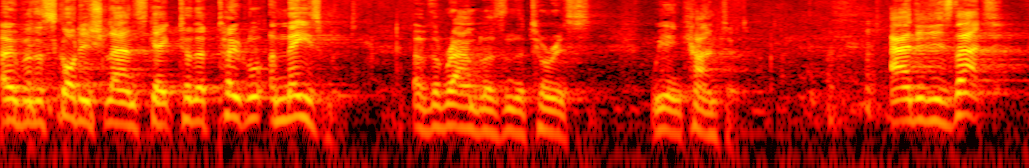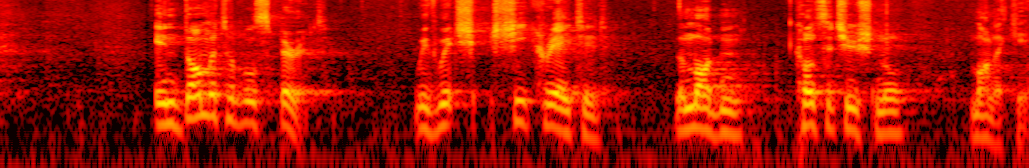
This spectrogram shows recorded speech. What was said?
over the Scottish landscape to the total amazement of the ramblers and the tourists we encountered. And it is that indomitable spirit with which she created the modern constitutional monarchy.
